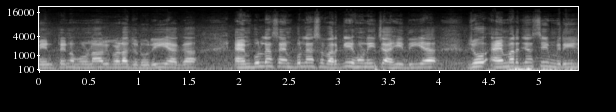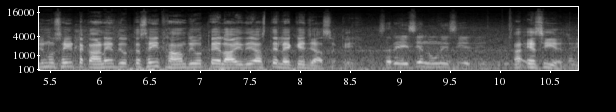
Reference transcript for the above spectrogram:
ਮੇਨਟੇਨ ਹੋਣਾ ਵੀ ਬੜਾ ਜ਼ਰੂਰੀ ਹੈਗਾ। ਐਂਬੂਲੈਂਸ ਐਂਬੂਲੈਂਸ ਵਰਗੀ ਹੋਣੀ ਚਾਹੀਦੀ ਆ ਜੋ ਐਮਰਜੈਂਸੀ ਮਰੀਜ਼ ਨੂੰ ਸਹੀ ਟਿਕਾਣੇ ਦੇ ਉੱਤੇ ਸਹੀ ਥਾਂ ਦੇ ਉੱਤੇ ਇਲਾਜ ਦੇ ਵਾਸਤੇ ਲੈ ਕੇ ਜਾ ਸਕੇ। ਸਰ ਏਸੀ ਨੂਨ ਏਸੀ ਹੈ ਜੀ? ਹਾਂ ਏਸੀ ਹੈ ਜੀ।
